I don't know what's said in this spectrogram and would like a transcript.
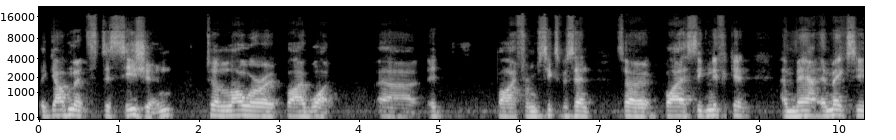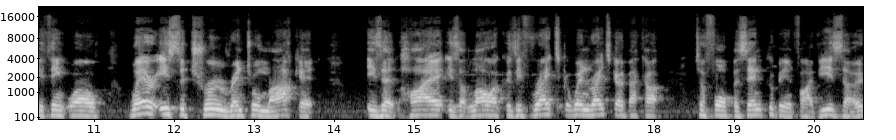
the government's decision to lower it by what? Uh, it by from six percent, so by a significant amount. It makes you think, well, where is the true rental market? Is it higher? Is it lower? Because if rates when rates go back up to four percent, could be in five years though.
